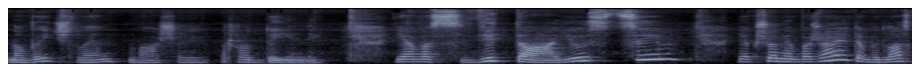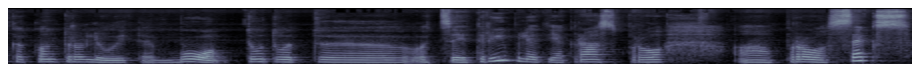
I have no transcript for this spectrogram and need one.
Новий член вашої родини. Я вас вітаю з цим. Якщо не бажаєте, будь ласка, контролюйте, бо тут от, е, оцей триплет якраз про, про секс,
